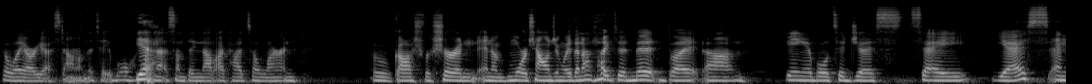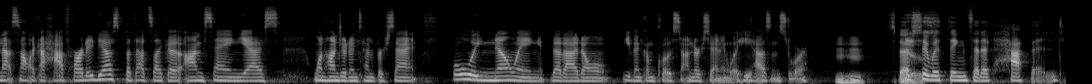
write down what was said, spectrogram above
to lay our yes down on the table. Yeah. And that's something that I've had to learn, oh gosh, for sure, in, in a more challenging way than I'd like to admit. But um, being able to just say yes, and that's not like a half hearted yes, but that's like a I'm saying yes 110%, fully knowing that I don't even come close to understanding what he has in store. Mm-hmm. especially Yes. with things that have happened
